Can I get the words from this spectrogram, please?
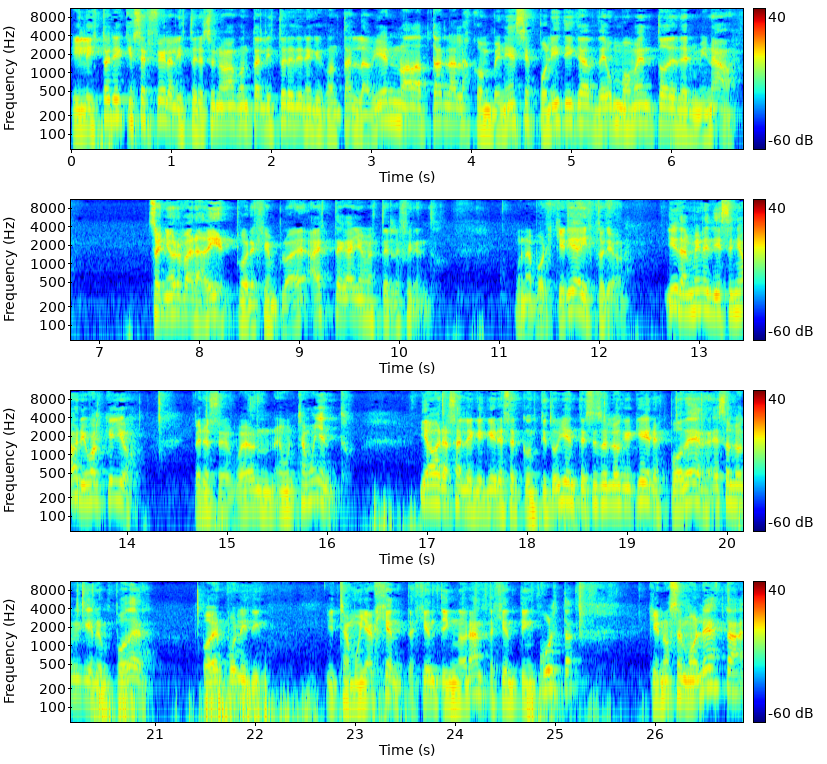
y la historia hay que ser fiel a la historia. Si uno va a contar la historia, tiene que contarla bien, no adaptarla a las conveniencias políticas de un momento determinado señor Baradit, por ejemplo, a este gallo me estoy refiriendo. Una porquería de historiador. Y también es diseñador igual que yo. Pero ese weón es un chamullento. Y ahora sale que quiere ser constituyente. Si eso es lo que quiere, poder. Eso es lo que quieren, poder. Poder político. Y chamullar gente. Gente ignorante, gente inculta. que no se molesta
